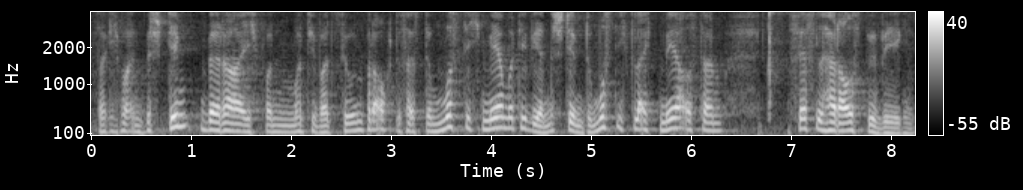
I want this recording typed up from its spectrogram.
sag ich mal, einen bestimmten Bereich von Motivation braucht. Das heißt, du musst dich mehr motivieren, das stimmt. Du musst dich vielleicht mehr aus deinem Sessel herausbewegen.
